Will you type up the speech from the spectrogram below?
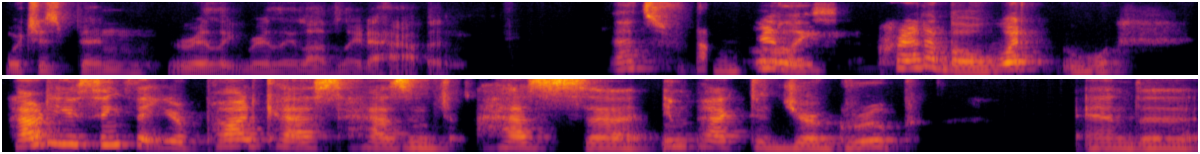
which has been really really lovely to happen. That's really incredible. What? How do you think that your podcast hasn't has uh, impacted your group? And uh,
